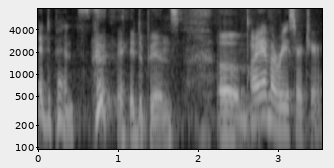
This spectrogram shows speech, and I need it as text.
It depends. it depends. I am a researcher.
